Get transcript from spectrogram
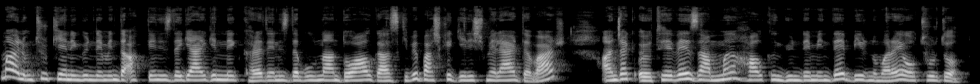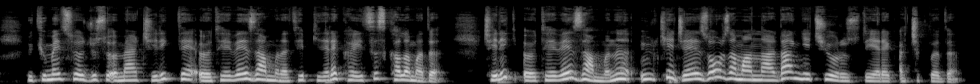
Malum Türkiye'nin gündeminde Akdeniz'de gerginlik, Karadeniz'de bulunan doğal gaz gibi başka gelişmeler de var. Ancak ÖTV zammı halkın gündeminde bir numaraya oturdu. Hükümet sözcüsü Ömer Çelik de ÖTV zammına tepkilere kayıtsız kalamadı. Çelik ÖTV zammını ülkece zor zamanlardan geçiyoruz diyerek açıkladı.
